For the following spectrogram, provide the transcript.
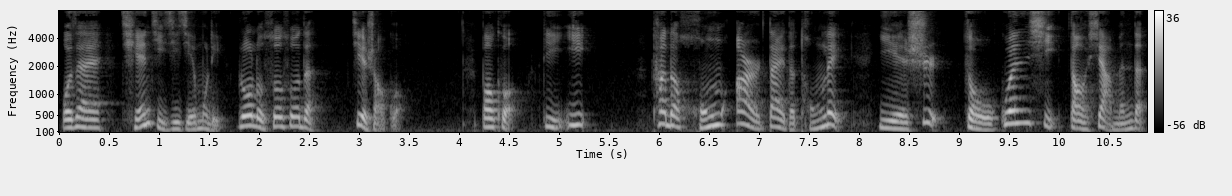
我在前几集节目里啰啰嗦嗦地介绍过，包括第一，他的红二代的同类也是走关系到厦门的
